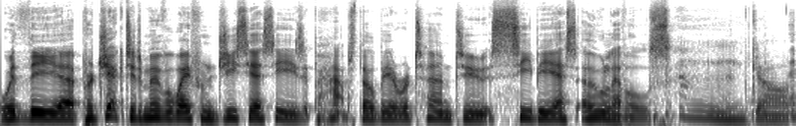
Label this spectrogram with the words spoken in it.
With the uh, projected move away from GCSEs, perhaps there'll be a return to CBS O levels. God.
